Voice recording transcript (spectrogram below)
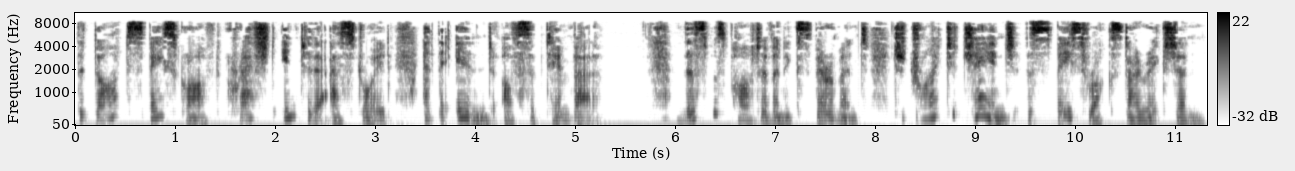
The DART spacecraft crashed into the asteroid at the end of September. This was part of an experiment to try to change the space rock's direction.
